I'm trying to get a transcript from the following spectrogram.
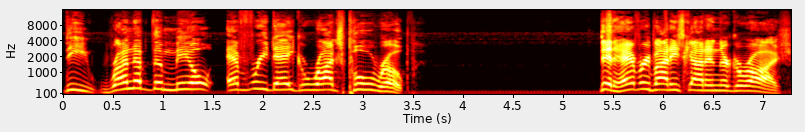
the run of the mill everyday garage pull rope that everybody's got in their garage.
